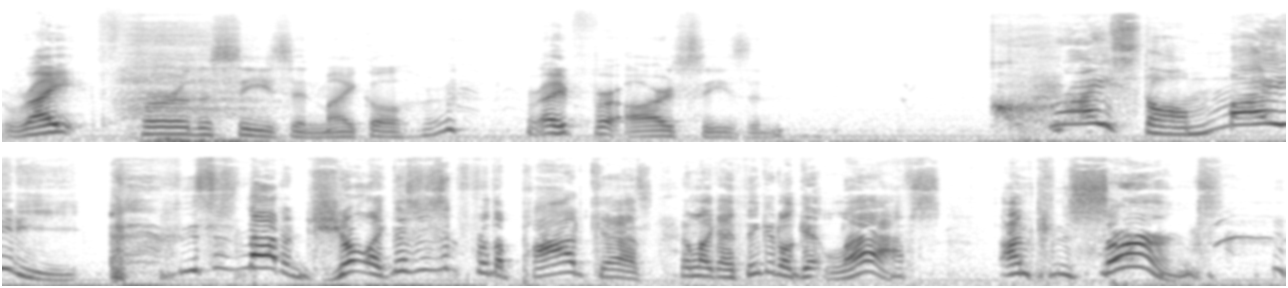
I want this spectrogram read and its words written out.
right for the season, Michael. right for our season. Christ almighty. this is not a joke. Like, this isn't for the podcast, and, like, I think it'll get laughs. I'm concerned.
